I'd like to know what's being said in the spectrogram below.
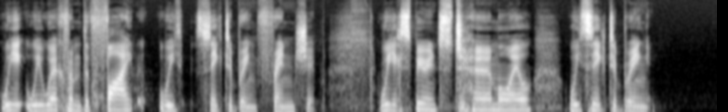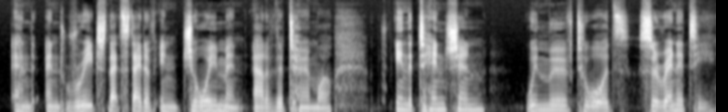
We, we work from the fight, we seek to bring friendship. We experience turmoil, we seek to bring and, and reach that state of enjoyment out of the turmoil. In the tension, we move towards serenity.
